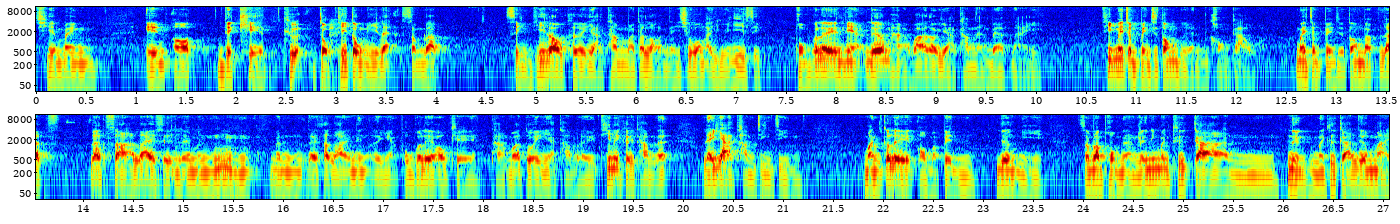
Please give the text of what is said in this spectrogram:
เชียร์แม่ง end of decade คือจบที่ตรงนี้แหละสำหรับสิ่งที่เราเคยอยากทำมาตลอดในช่วงอายุ 20 ผมก็เลยเนี่ยเริ่มหาว่าเราอยากทำหนังแบบไหน ที่ไม่จำเป็นจะต้องเหมือนของเก่า ไม่จำเป็นจะต้องแบบรักรักษาลายเซ็นเลยมันมมันไร้สาระนิดนึงอะไรเงี้ยผมก็เลยโอเค ถามว่าตัวเองอยากทำอะไรที่ไม่เคยทำและและอยากทำจริง ๆ มันก็เลยออกมาเป็นเรื่องนี้สำหรับผมหนังเรื่องนี้มันคือการหนึ่งมันคือการเริ่มใหม่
